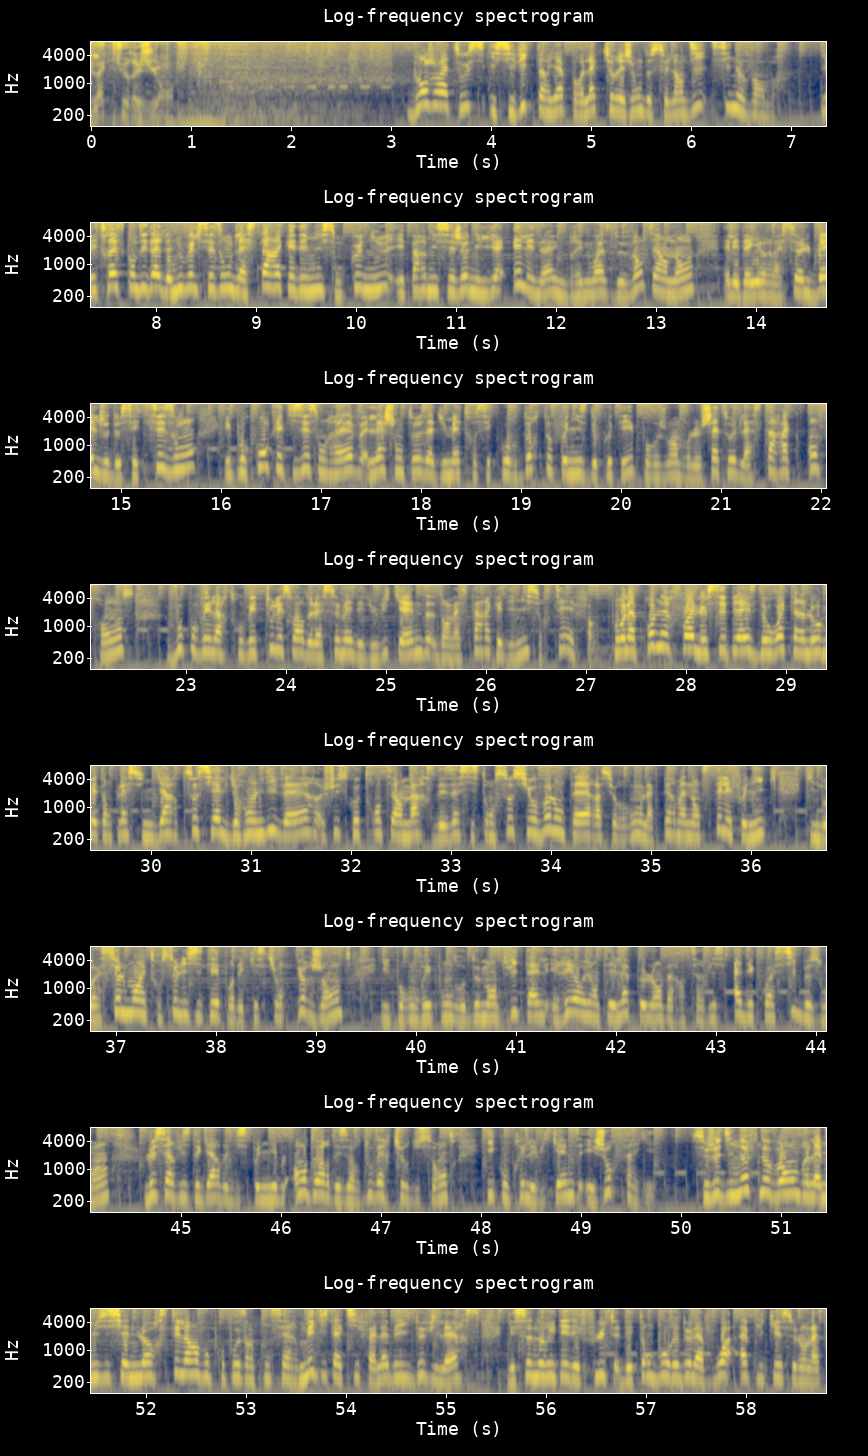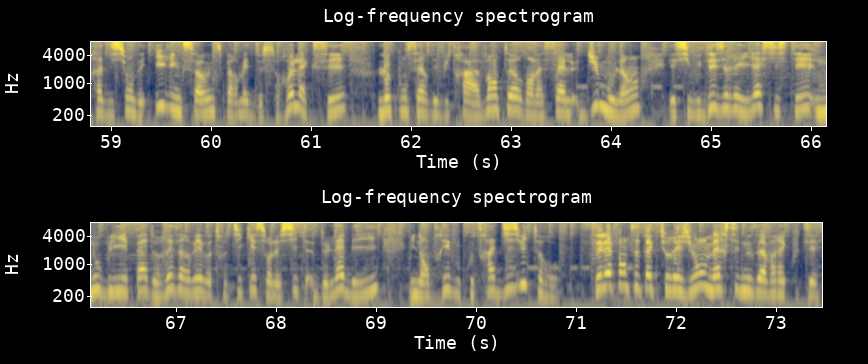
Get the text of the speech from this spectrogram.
l'actu région. Bonjour à tous, ici Victoria pour l'actu région de ce lundi 6 novembre. Les 13 candidats de la nouvelle saison de la Star Academy sont connus et parmi ces jeunes il y a Elena, une brénoise de 21 ans. Elle est d'ailleurs la seule belge de cette saison et pour concrétiser son rêve, la chanteuse a dû mettre ses cours d'orthophonisme de côté pour rejoindre le château de la Starac en France. Vous pouvez la retrouver tous les soirs de la semaine et du week-end dans la Star Academy sur TF1. Pour la première fois, le CPS de Waterloo met en place une garde sociale durant l'hiver. Jusqu'au 31 mars, des assistants sociaux volontaires assureront la permanence téléphonique qui doit seulement être sollicités pour des questions urgentes. Ils pourront répondre aux demandes vitales et réorienter l'appelant vers un service adéquat si besoin. Le service de garde est disponible en dehors des heures d'ouverture du centre, y compris les week-ends et jours fériés. Ce jeudi 9 novembre, la musicienne Laure Stellin vous propose un concert méditatif à l'abbaye de Villers. Les sonorités des flûtes, des tambours et de la voix appliquées selon la tradition des Healing Sounds permettent de se relaxer. Le concert débutera à 20h dans la salle du Moulin. Et si vous désirez y assister, n'oubliez pas de réserver votre ticket sur le site de l'abbaye. Une entrée vous coûtera 18 euros. C'est la fin de cette Actu Région, merci de nous avoir écoutés.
